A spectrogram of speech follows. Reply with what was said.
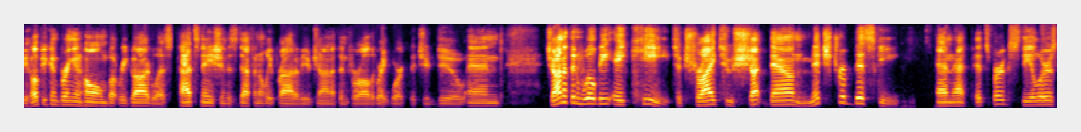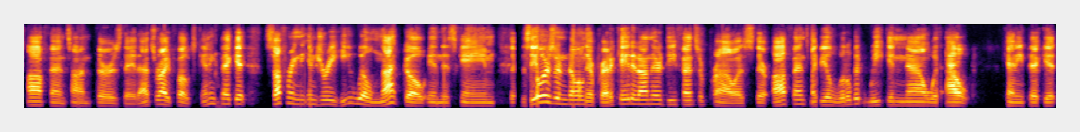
We hope you can bring it home, but regardless, Pats Nation is definitely proud of you, Jonathan, for all the great work that you do. And Jonathan will be a key to try to shut down Mitch Trubisky and that Pittsburgh Steelers offense on Thursday. That's right, folks. Kenny Pickett suffering the injury. He will not go in this game. The Steelers are known, they're predicated on their defensive prowess. Their offense might be a little bit weakened now without Kenny Pickett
